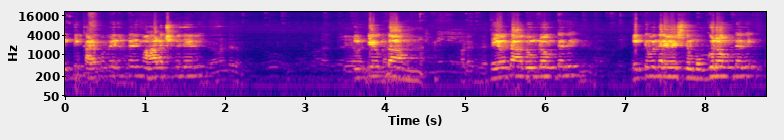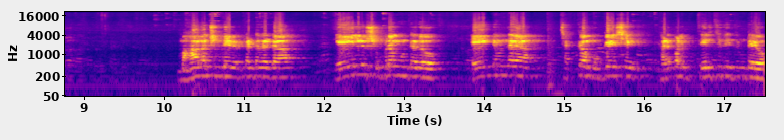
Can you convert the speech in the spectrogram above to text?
ఇంటి కడప మీద ఉంటుంది మహాలక్ష్మీదేవి. ఇంటి యొక్క దేవతా రూమ్లో ఉంటుంది ఇంటి ముందర వేసిన ముగ్గులో ఉంటుంది. మహాలక్ష్మీదేవి ఎక్కడంటదట? ఏ ఇల్లు శుభ్రంగా ఉంటుందో ఏ ఇంటి ముందర చక్కగా ముగ్గేసి కడపలు తీర్చిదిద్దుంటాయో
